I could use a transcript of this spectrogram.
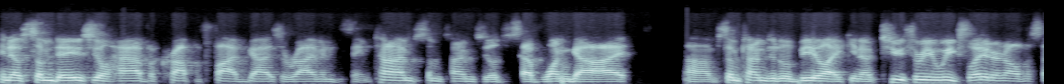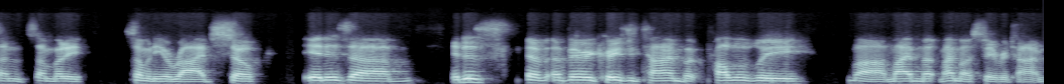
you know, some days you'll have a crop of five guys arriving at the same time. Sometimes you'll just have one guy. Um, sometimes it'll be like you know two three weeks later, and all of a sudden somebody somebody arrives. So it is um it is a, a very crazy time, but probably uh, my my most favorite time.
